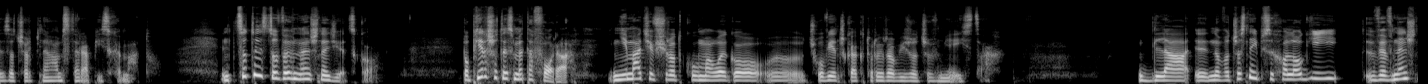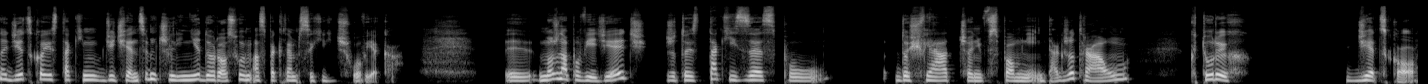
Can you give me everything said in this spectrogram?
y, zaczerpnęłam z terapii schematu. Co to jest to wewnętrzne dziecko? Po pierwsze, to jest metafora. Nie macie w środku małego y, człowieczka, który robi rzeczy w miejscach. Dla nowoczesnej psychologii wewnętrzne dziecko jest takim dziecięcym, czyli niedorosłym aspektem psychiki człowieka. Można powiedzieć, że to jest taki zespół doświadczeń, wspomnień, także traum, których dziecko,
